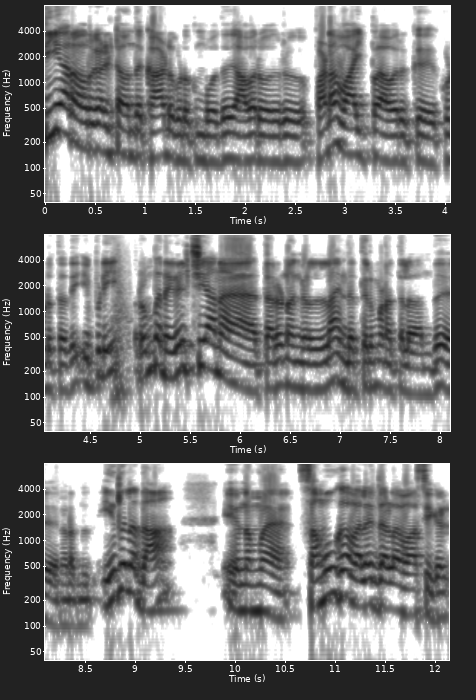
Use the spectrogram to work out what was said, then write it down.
டிஆர் அவர்கள்ட்ட வந்து கார்டு கொடுக்கும்போது அவர் ஒரு பட வாய்ப்பு அவருக்கு கொடுத்தது. இப்படி ரொம்ப நெகிழ்ச்சியான தருணங்கள்லாம் இந்த திருமணத்தில் வந்து நடந்தது. இதில் தான் நம்ம சமூக வலைதளவாசிகள்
